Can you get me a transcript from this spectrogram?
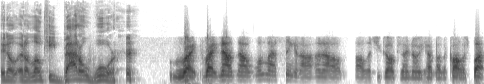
in a in a low key battle war. Right, right. Now, now, one last thing, and I'll and I'll I'll let you go because I know you have other callers. But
